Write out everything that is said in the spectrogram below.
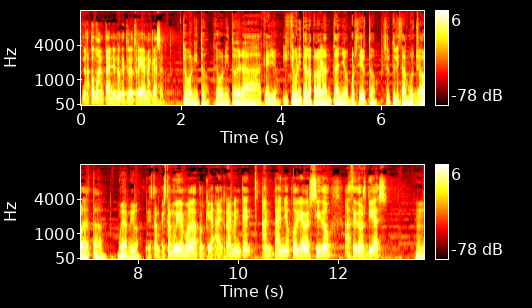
No es como antaño, ¿no? Que te lo traían a casa. Qué bonito, qué bonito era aquello. Y qué bonita la palabra antaño, por cierto. Se utiliza mucho ahora, está muy arriba. Está, está muy de moda, porque ah, realmente antaño podría haber sido hace dos días. Mm.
